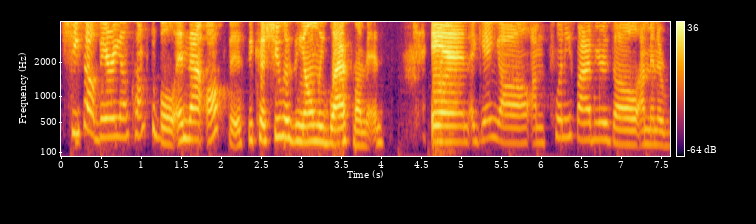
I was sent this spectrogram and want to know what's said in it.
she felt very uncomfortable in that office because she was the only black woman. And again, y'all, I'm 25 years old. I'm in a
